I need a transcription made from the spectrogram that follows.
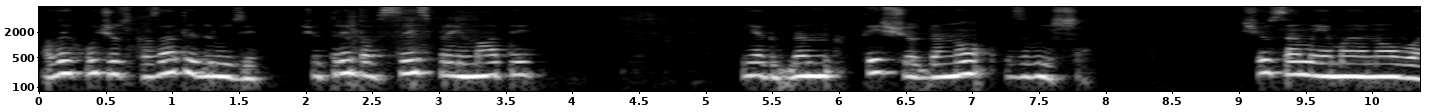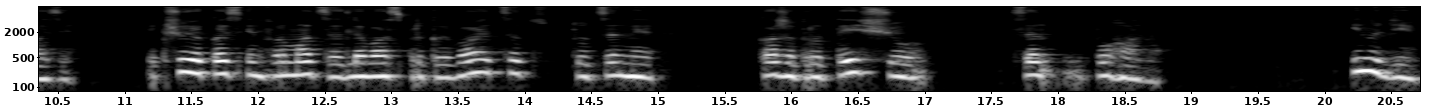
Але хочу сказати, друзі, що треба все сприймати як те, що дано звише. Що саме я маю на увазі? Якщо якась інформація для вас прикривається, то це не каже про те, що це погано. Іноді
